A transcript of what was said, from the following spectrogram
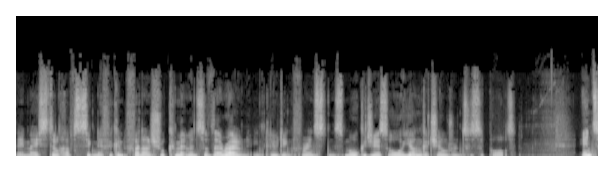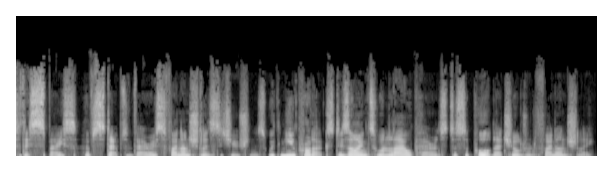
They may still have significant financial commitments of their own, including, for instance, mortgages or younger children to support. Into this space have stepped various financial institutions with new products designed to allow parents to support their children financially.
